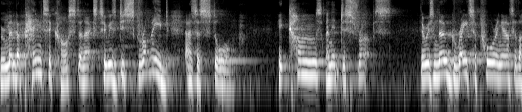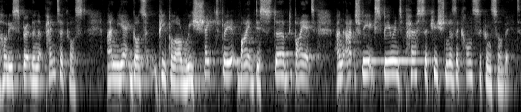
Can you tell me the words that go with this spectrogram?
Remember, Pentecost in Acts 2 is described as a storm. It comes and it disrupts. There is no greater pouring out of the Holy Spirit than at Pentecost. And yet, God's people are reshaped by it, by it, disturbed by it, and actually experience persecution as a consequence of it.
